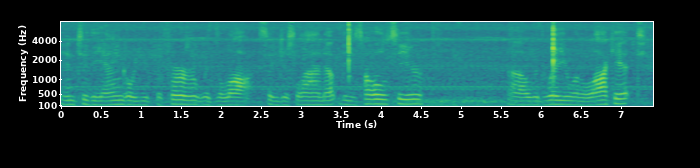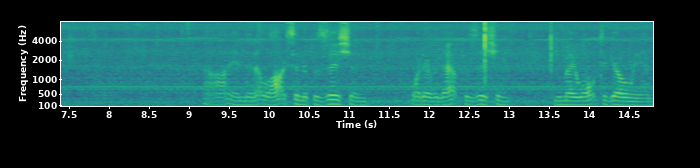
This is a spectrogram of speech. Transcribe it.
into the angle you prefer with the lock. So you just line up these holes here uh, with where you want to lock it uh, and then it locks into position, whatever that position you may want to go in.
